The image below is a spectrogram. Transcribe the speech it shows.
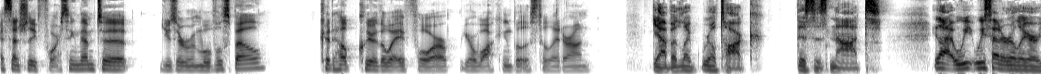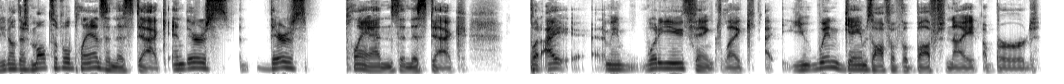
essentially forcing them to use a removal spell, could help clear the way for your walking ballista later on. Yeah, but like real talk, this is not. Yeah, we, we said earlier, you know, there's multiple plans in this deck, and there's there's plans in this deck. But I, I mean, what do you think? Like, you win games off of a buffed knight, a bird,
